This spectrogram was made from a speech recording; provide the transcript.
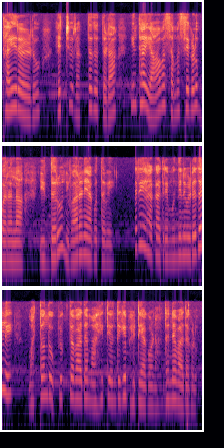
ಥೈರಾಯ್ಡು, ಹೆಚ್ಚು ರಕ್ತದೊತ್ತಡ, ಇಂಥ ಯಾವ ಸಮಸ್ಯೆಗಳು ಬರಲ್ಲ. ಇದ್ದರೂ ನಿವಾರಣೆಯಾಗುತ್ತವೆ. ಸರಿ, ಹಾಗಾದರೆ ಮುಂದಿನ ವಿಡಿಯೋದಲ್ಲಿ ಮತ್ತೊಂದು ಉಪಯುಕ್ತವಾದ ಮಾಹಿತಿಯೊಂದಿಗೆ ಭೇಟಿಯಾಗೋಣ. ಧನ್ಯವಾದಗಳು.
